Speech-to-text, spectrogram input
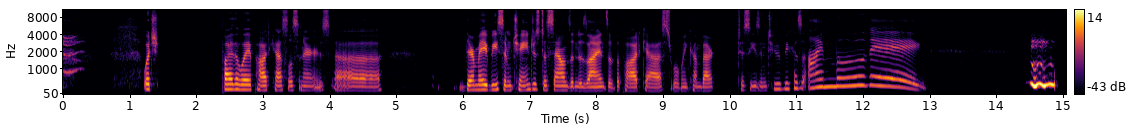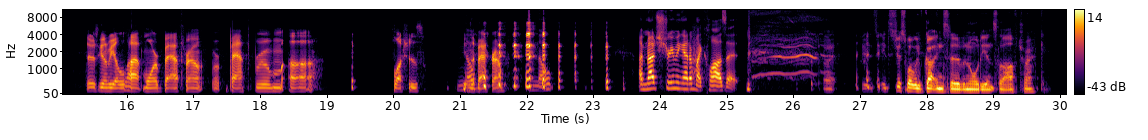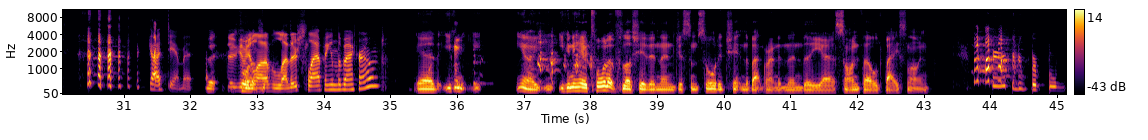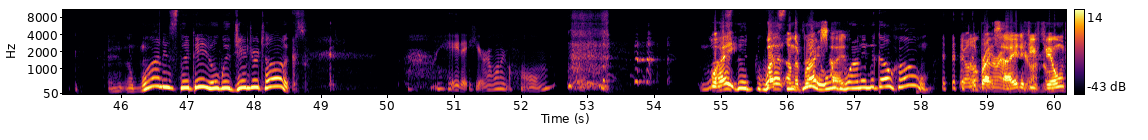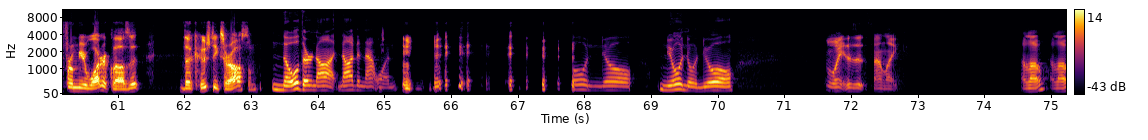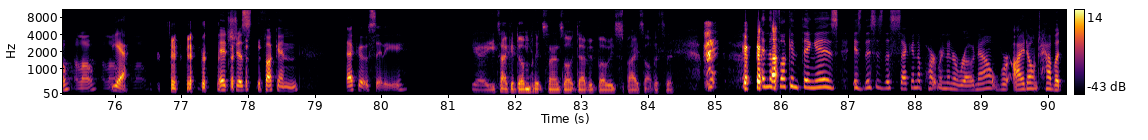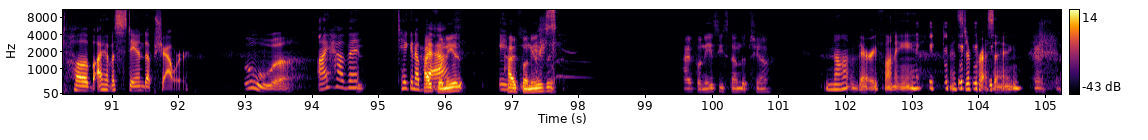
Which by the way, podcast listeners, uh, there may be some changes to sounds and designs of the podcast when we come back to season two because I'm moving. There's gonna be a lot more bathroom bathroom uh flushes in the background. nope. I'm not streaming out of my closet. It's, it's just what we've got instead of an audience laugh track. God damn it. But There's gonna be a lot of leather slapping in the background. Yeah, you can. You, you know, you, you can hear toilet flushing and then just some sordid shit in the background, and then the uh, Seinfeld bass line. What is the deal with Ginger Talks? I hate it here. I want to go home. Well, hey, the, what's on the the bright deal with side- wanting to go home? On the bright side, if if you're you on hold. film from your water closet, the acoustics are awesome. no, they're not. Not in that one. oh no. No, no, no. Wait, does it sound like? Hello, hello, hello, hello. Yeah. hello? It's just fucking Echo City. Yeah, you take a dump, it sounds like David Bowie's Space Oddity. and the fucking thing is, is this is the second apartment in a row now where I don't have a tub. I have a stand-up shower. Ooh. I haven't taken a How bath. funny is- in how funny is it? How funny is your stand-up show? Not very funny. It's depressing.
